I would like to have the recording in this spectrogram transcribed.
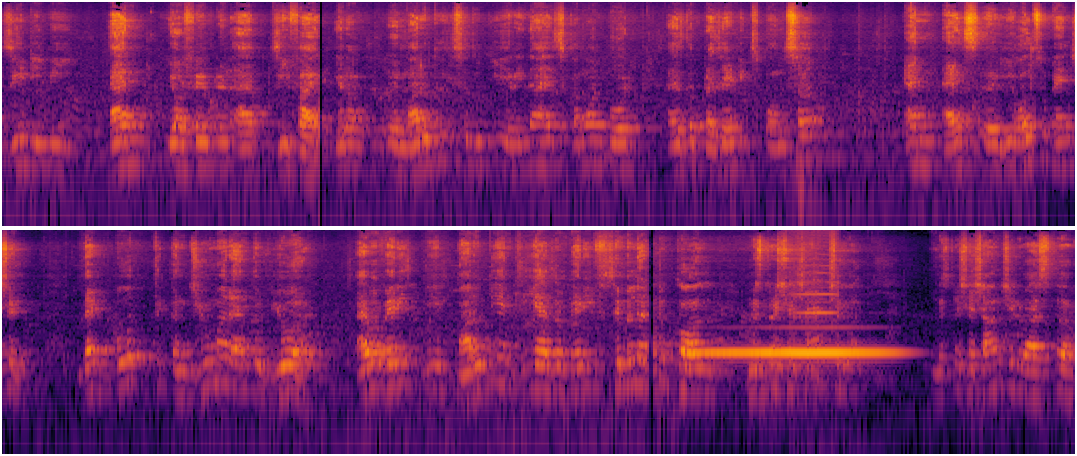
Z TV, and your favorite app Z5. You know, Maruti Suzuki Arena has come on board as the presenting sponsor and as uh, he also mentioned, that both the consumer and the viewer have a very, Maruti and Z has a very similar to call Mr. Shashank. Mr. Shashank Srivastava,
